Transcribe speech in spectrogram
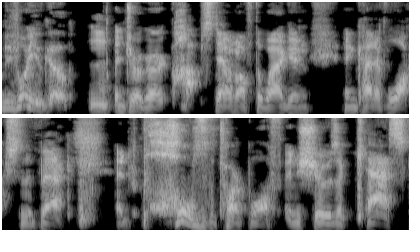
Before you go, mm. and Drogar hops down off the wagon and kind of walks to the back and pulls the tarp off and shows a cask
